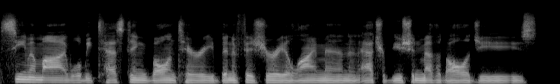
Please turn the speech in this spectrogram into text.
CMMI will be testing voluntary beneficiary alignment and attribution methodologies,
